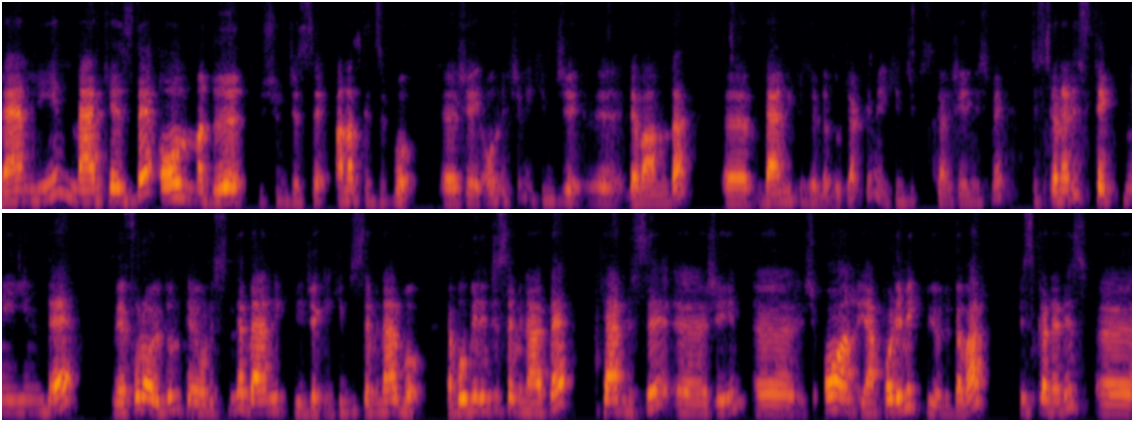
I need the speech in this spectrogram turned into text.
benliğin merkezde olmadığı düşüncesi, ana tezi bu. E, şey Onun için ikinci e, devamında e, benlik üzerinde duracak değil mi? İkinci şeyin ismi. Psikanaliz tekniğinde ve Freud'un teorisinde benlik diyecek. İkinci seminer bu. Ya bu birinci seminerde kendisi e, şeyin e, o an yani polemik bir yönü de var. Psikanaliz e,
